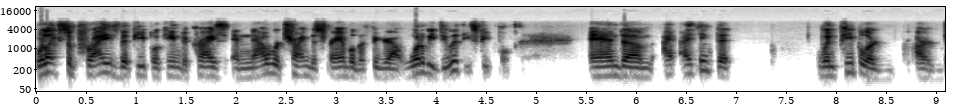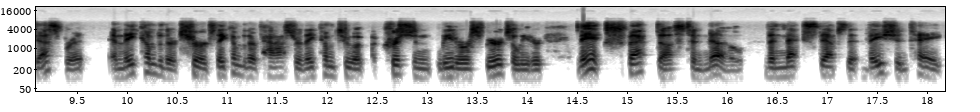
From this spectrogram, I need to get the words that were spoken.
We're like surprised that people came to Christ, and now we're trying to scramble to figure out what do we do with these people. And um, I, I think that when people are are desperate and they come to their church, they come to their pastor, they come to a, a Christian leader or spiritual leader, they expect us to know the next steps that they should take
